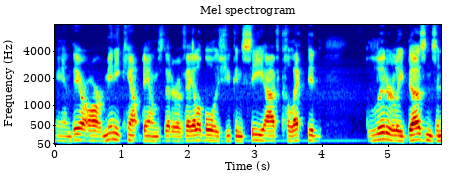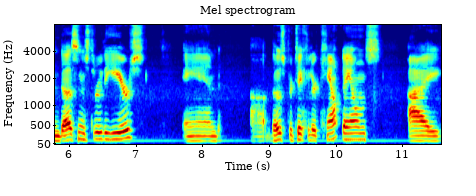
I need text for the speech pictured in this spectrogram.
and there are many countdowns that are available, as you can see, I've collected literally dozens and dozens through the years, and uh, those particular countdowns, I,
